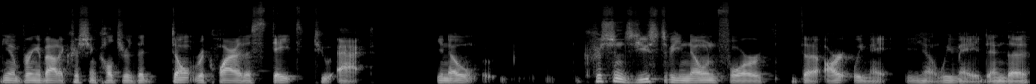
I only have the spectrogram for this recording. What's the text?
you know bring about a christian culture that don't require the state to act you know christians used to be known for the art we made you know we made and the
